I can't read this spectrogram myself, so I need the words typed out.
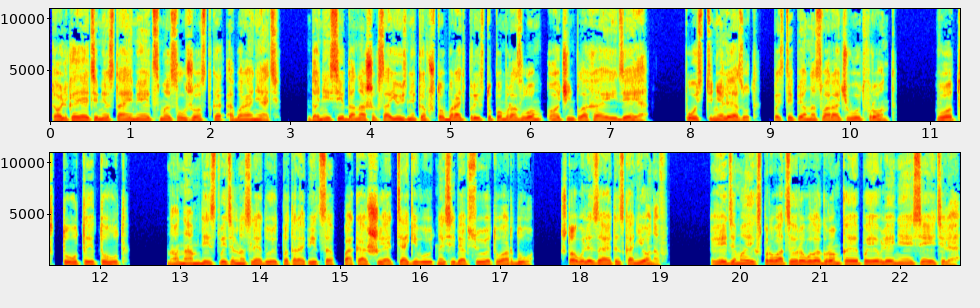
Только эти места имеет смысл жестко оборонять, Донеси до наших союзников, что брать приступом разлом очень плохая идея. Пусть не лезут, постепенно сворачивают фронт. Вот тут и тут. Но нам действительно следует поторопиться, пока ши оттягивают на себя всю эту орду, что вылезает из каньонов. Видимо, их спровоцировало громкое появление сеятеля.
